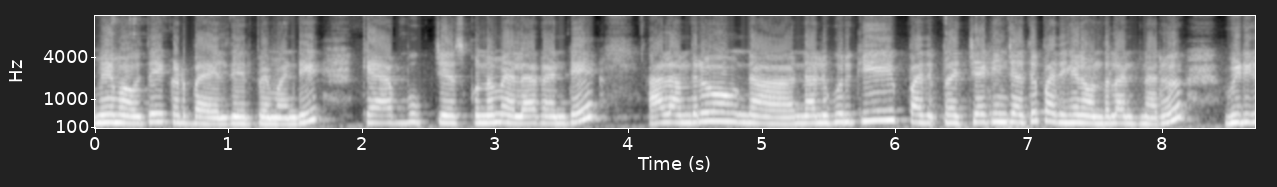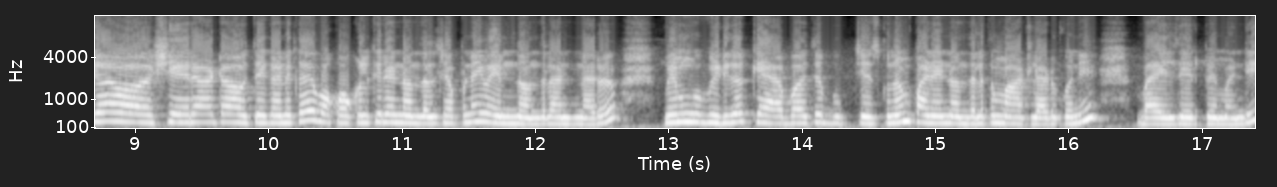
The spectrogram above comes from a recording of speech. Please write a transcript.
మేమైతే ఇక్కడ బయలుదేరిపోయామండి. క్యాబ్ బుక్ చేసుకున్నాం. ఎలాగంటే వాళ్ళందరూ న- నలుగురికి పది ప్రత్యేకించి అయితే పదిహేను వందలు అంటున్నారు. విడిగా షేర్ ఆటో అయితే కనుక ఒక్కొక్కరికి రెండు వందలు చొప్పున ఎనిమిది వందలు అంటున్నారు. మేము విడిగా క్యాబ్ అయితే బుక్ చేసుకున్నాం. పన్నెండు వందలకి మాట్లాడుకొని బయలుదేరిపోయామండి.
